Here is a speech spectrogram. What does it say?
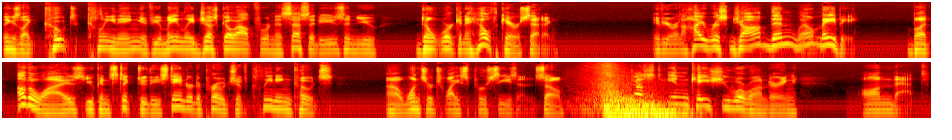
things like coat cleaning if you mainly just go out for necessities and you don't work in a healthcare setting. If you're in a high risk job, then, well, maybe. But otherwise, you can stick to the standard approach of cleaning coats uh, once or twice per season. So, just in case you were wondering on that.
